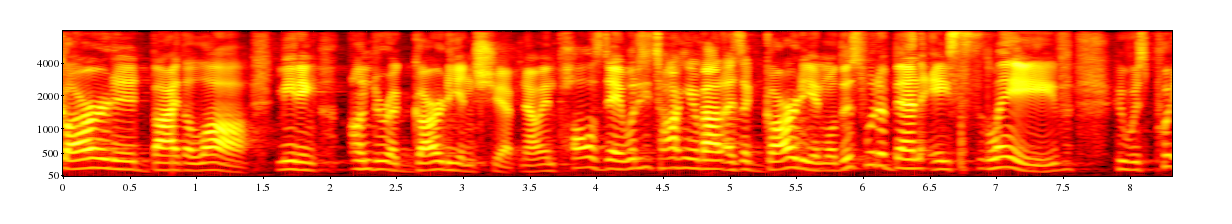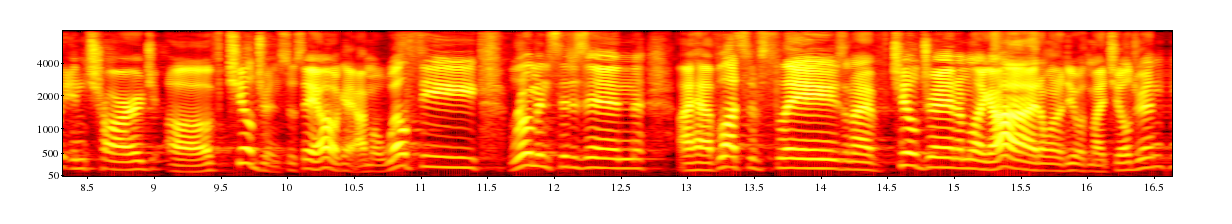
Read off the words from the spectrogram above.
guarded by the law, meaning under a guardianship. Now, in Paul's day, what is he talking about as a guardian? Well, this would have been a slave who was put in charge of children. So say, oh, okay, I'm a wealthy Roman citizen, I have lots of slaves, and I have children. I'm like, ah, I don't want to deal with my children.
